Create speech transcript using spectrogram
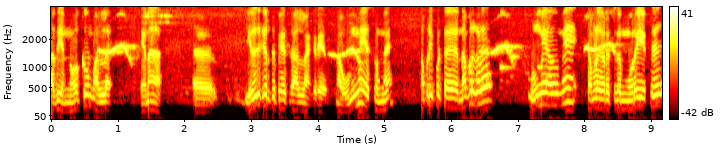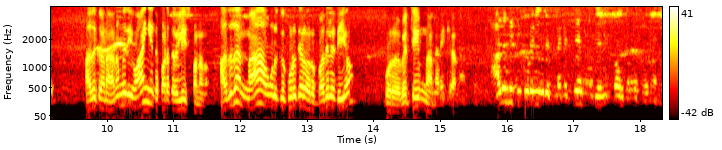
அது என் நோக்கம் அல்ல. ஏன்னா எதிர்கருத்து பேசுற ஆள் நான் கிடையாது. நான் உண்மையை சொன்னேன். அப்படிப்பட்ட நபர்களை உண்மையாகவுமே தமிழக அரசிடம் முறையிட்டு அதுக்கான அனுமதி வாங்கி இந்த படத்தை ரிலீஸ் பண்ணணும். அதுதான் நான் அவங்களுக்கு கொடுக்குற ஒரு பதிலடியும் ஒரு வெற்றியும் நான் நினைக்கிறேன். நான். ஆளுங்கட்சி கூட சில கட்சியை உங்களுக்கு சொல்றாங்க.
